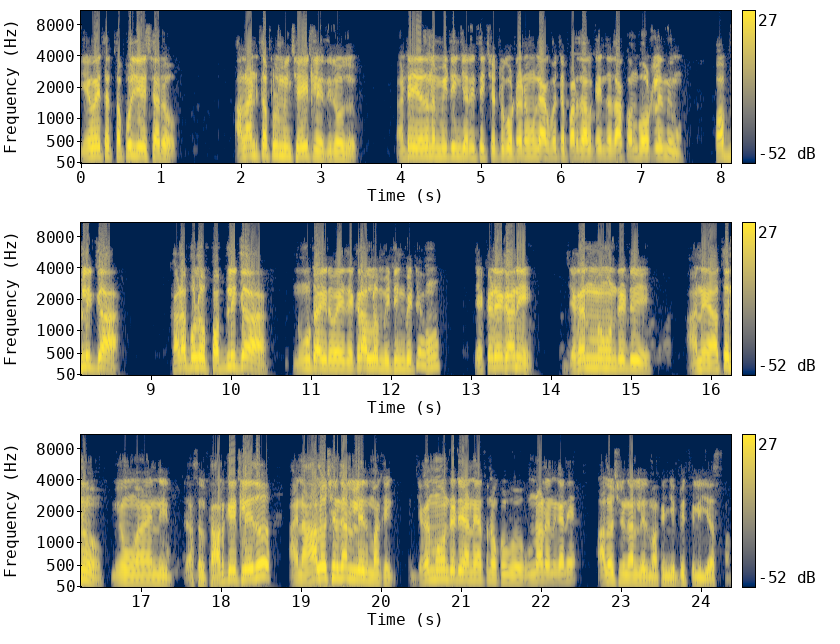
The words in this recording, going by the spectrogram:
ఏవైతే తప్పులు చేశారో అలాంటి తప్పులు మేము చేయట్లేదు ఈరోజు. అంటే ఏదైనా మీటింగ్ జరిగితే చెట్టు కొట్టడం లేకపోతే పరదాల కింద దాక్కొని పోవట్లేదు మేము. పబ్లిక్గా కడపలో పబ్లిక్గా నూట ఇరవై ఐదు ఎకరాల్లో మీటింగ్ పెట్టాము. ఎక్కడే కానీ జగన్మోహన్ రెడ్డి అనే అతను మేము ఆయన్ని అసలు టార్గెట్ లేదు. ఆయన ఆలోచన కానీ లేదు మాకు. జగన్మోహన్ రెడ్డి అనే అతను ఒక ఉన్నాడని కానీ ఆలోచన కానీ లేదు మాకు అని చెప్పి తెలియజేస్తాం.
